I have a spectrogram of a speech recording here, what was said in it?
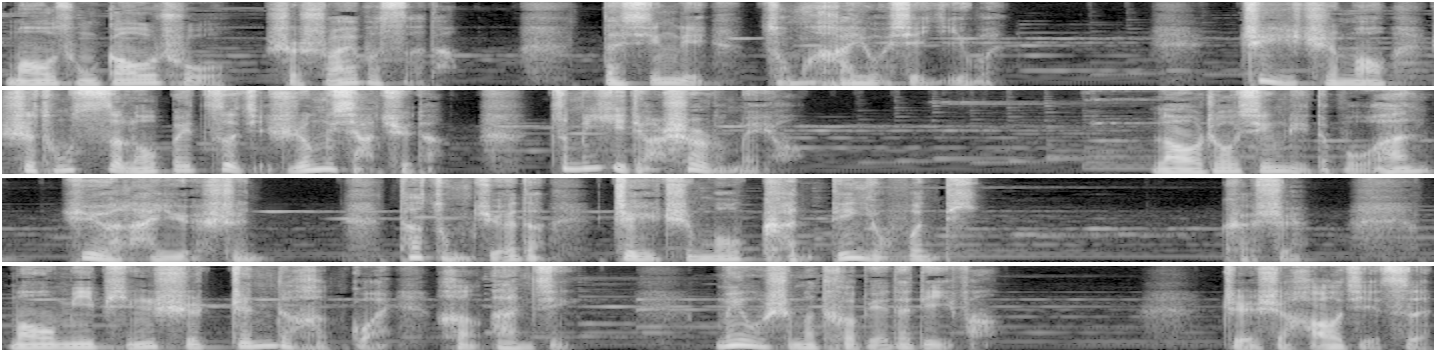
猫从高处是摔不死的。但心里总还有些疑问：这只猫是从四楼被自己扔下去的，怎么一点事儿都没有？老周心里的不安越来越深，他总觉得这只猫肯定有问题。可是，猫咪平时真的很乖，很安静，没有什么特别的地方。只是好几次，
